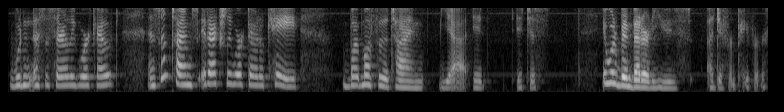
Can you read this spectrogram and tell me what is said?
wouldn't necessarily work out, and sometimes it actually worked out okay, but most of the time, yeah, it it just it would have been better to use a different paper.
